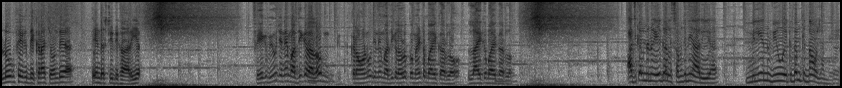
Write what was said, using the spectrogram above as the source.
ਲੋਕ ਫੇਕ ਦੇਖਣਾ ਚਾਹੁੰਦੇ ਆ ਤੇ ਇੰਡਸਟਰੀ ਦਿਖਾ ਰਹੀ ਆ। ਫੇਕ ਵਿਊ ਜਿੰਨੇ ਮਰਜ਼ੀ ਕਰਾ ਲਓ ਕਰਾਉਣ ਨੂੰ ਜਿੰਨੇ ਮਰਜ਼ੀ ਕਰਾ ਲਓ ਕਮੈਂਟ ਬਾਏ ਕਰ ਲਓ ਲਾਈਕ ਬਾਏ ਕਰ ਲਓ। ਅੱਜ ਕੱਲ ਮੈਨੂੰ ਇਹ ਗੱਲ ਸਮਝ ਨਹੀਂ ਆ ਰਹੀ ਹੈ ਮਿਲੀਅਨ ਵਿਊ ਇੱਕਦਮ ਕਿੱਦਾਂ ਹੋ ਜਾਂਦੇ ਆ?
